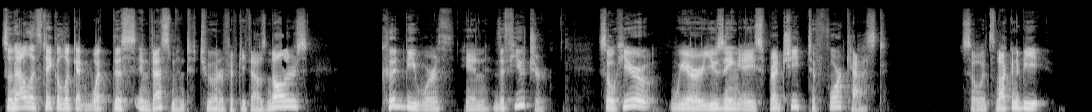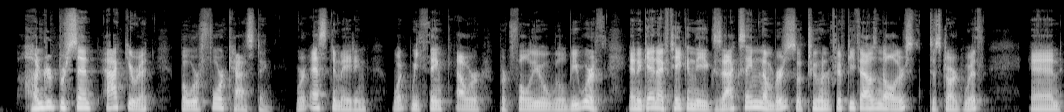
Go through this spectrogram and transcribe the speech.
So now let's take a look at what this investment, $250,000, could be worth in the future. So here we are using a spreadsheet to forecast. So it's not going to be 100% accurate, but we're forecasting. We're estimating what we think our portfolio will be worth. And again, I've taken the exact same numbers, so $250,000 to start with, and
